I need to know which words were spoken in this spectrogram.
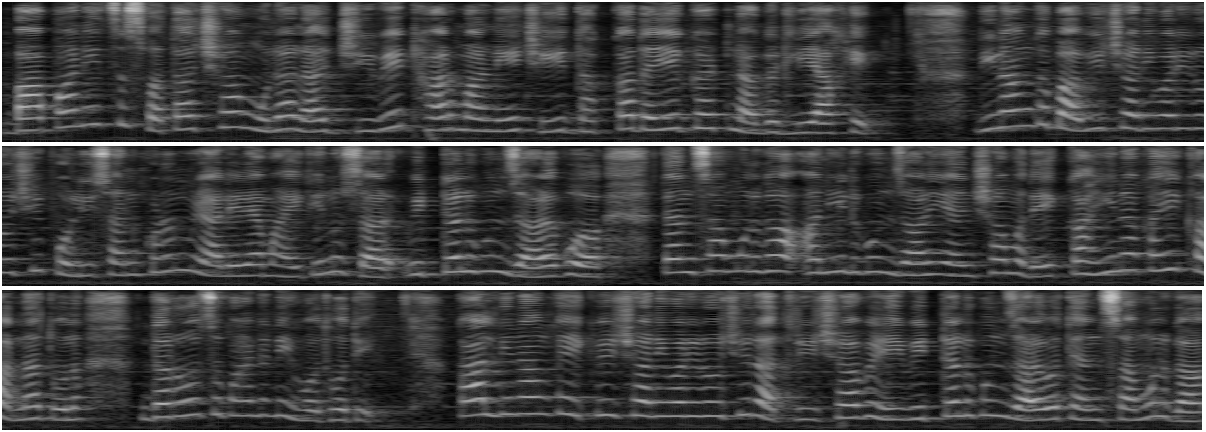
बापानेच स्वतःच्या मुलाला जीवे ठार मारण्याची धक्कादायक घटना घडली आहे. दिनांक बावीस जानेवारी रोजी पोलिसांकडून मिळालेल्या माहितीनुसार विठ्ठल गुंजाळ व त्यांचा मुलगा अनिल गुंजाळ यांच्यामध्ये काही ना काही कारणातून दररोज भांडणे होत होती. काल दिनांक एकवीस जानेवारी रोजी रात्रीच्या वेळी विठ्ठल गुंजाळ व त्यांचा मुलगा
